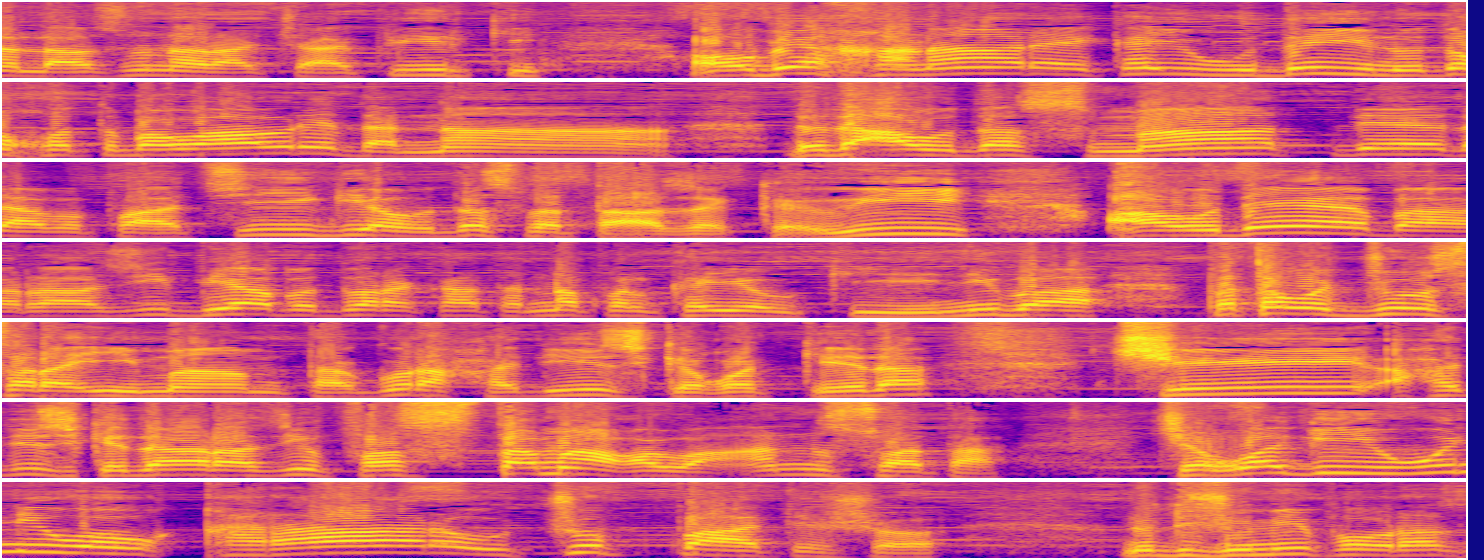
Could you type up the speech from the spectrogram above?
نه لاسونه راچاپیر کړي او به خناره کوي ودی نو د خطبه واورې د نه د د او دس مات دی دا به پاڅیږي او دس به تازه کوي او دی به راځي بیا به دوه رکعته نفل کوي او کینی به په توجه سره امام ته ګوره حدیث کې غوږ کېده چې حدیث کې دا راځي فاستمع وانصته چې غوږ یې ونیو او قرار او چوپ پاتې شو نو د جمعې په ورځ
